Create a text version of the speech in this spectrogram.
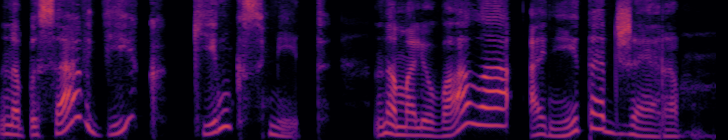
Написав Дік Кінг Сміт. Намалювала Аніта Джерам.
